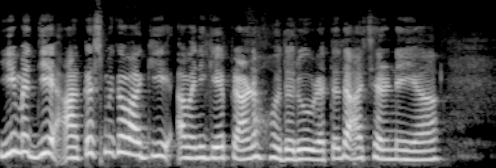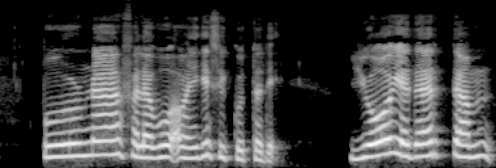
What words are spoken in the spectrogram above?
ಈ ಮಧ್ಯೆ ಆಕಸ್ಮಿಕವಾಗಿ ಅವನಿಗೆ ಪ್ರಾಣ ಹೋದರೂ ವ್ರತದ ಆಚರಣೆಯ ಪೂರ್ಣ ಫಲವು ಅವನಿಗೆ ಸಿಕ್ಕುತ್ತದೆ. ಯೋ ಯದರ್ಥಂ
